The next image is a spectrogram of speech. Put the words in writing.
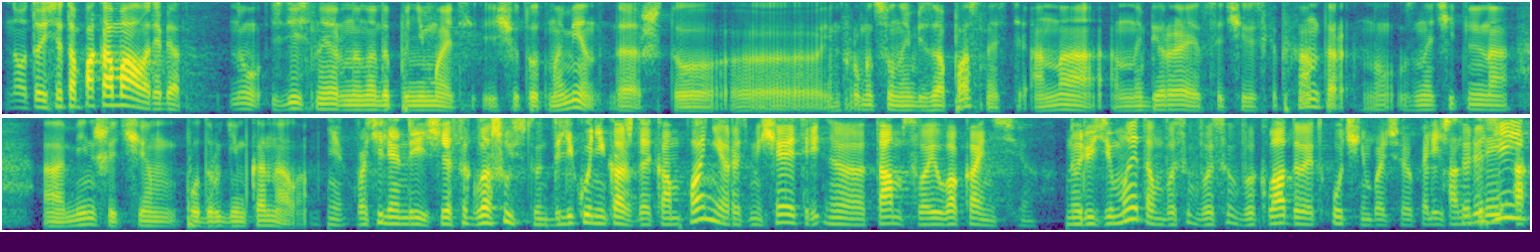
Ну, то есть это пока мало, ребят. Ну, здесь, наверное, надо понимать еще тот момент, да, что э, информационная безопасность, она набирается через HeadHunter ну, значительно а, меньше, чем по другим каналам. Нет, Василий Андреевич, я соглашусь, что далеко не каждая компания размещает э, там свою вакансию. Но резюме там выкладывает очень большое количество Андрей, людей. А-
